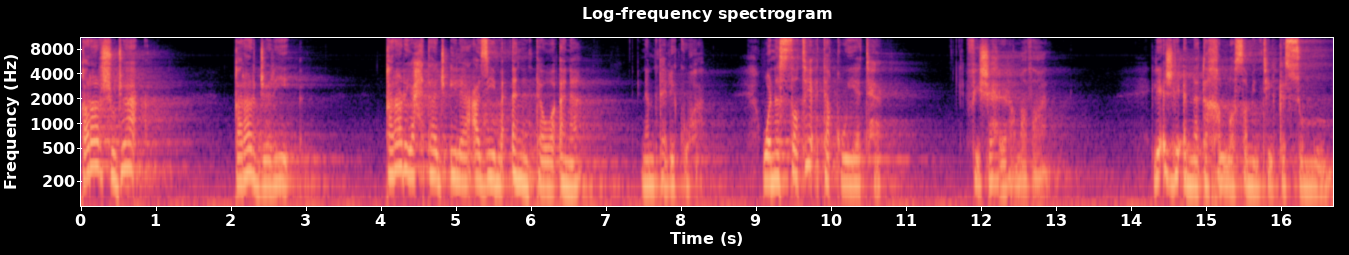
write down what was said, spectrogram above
قرار شجاع قرار جريء قرار يحتاج إلى عزيمة أنت وأنا نمتلكها ونستطيع تقويتها في شهر رمضان لأجل أن نتخلص من تلك السموم.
